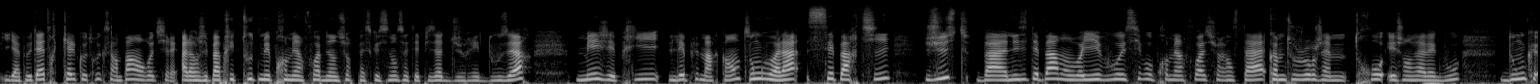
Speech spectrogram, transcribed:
il y a peut-être quelques trucs sympas à en retirer. Alors, j'ai pas pris toutes mes premières fois, bien sûr, parce que sinon cet épisode durait 12 heures, mais j'ai pris les plus marquantes. Donc voilà, c'est parti. Juste, bah, n'hésitez pas à m'envoyer vous aussi vos premières fois sur Insta. Comme toujours, j'aime trop échanger avec vous. Donc,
